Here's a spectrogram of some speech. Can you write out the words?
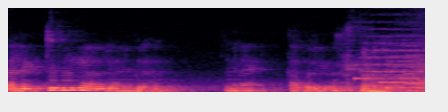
കലക്റ്റീവ്ലി ആ ഒരു അനുഗ്രഹം ഇങ്ങനെ കവർ ചെയ്ത്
